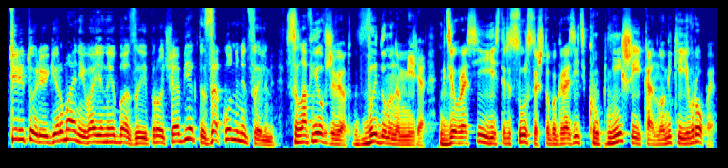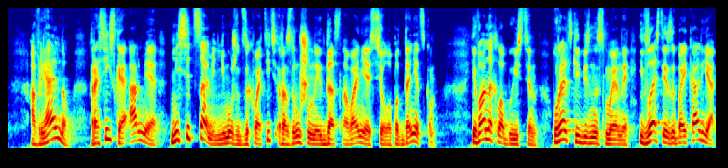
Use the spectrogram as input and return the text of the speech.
территорию Германии, военные базы и прочие объекты законными целями. Соловьев живет в выдуманном мире, где у России есть ресурсы, чтобы грозить крупнейшей экономике Европы. А в реальном российская армия месяцами не может захватить разрушенные до основания села под Донецком – Иван Охлобыстин, уральские бизнесмены и власти Забайкалья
